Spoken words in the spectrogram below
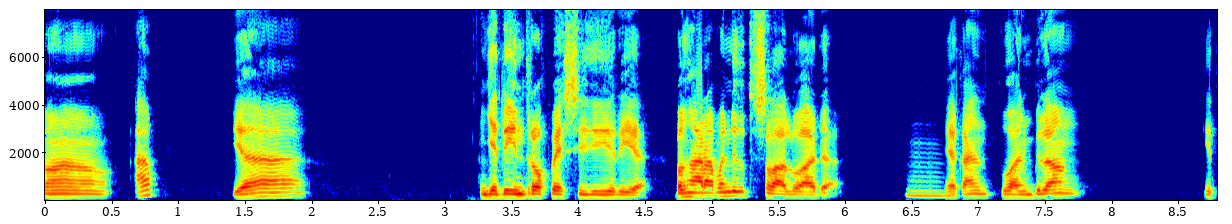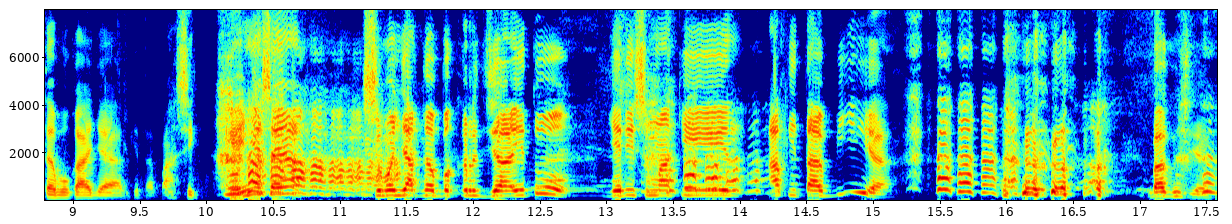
eh ap ya jadi introspeksi diri ya. Pengharapan itu selalu ada. Hmm. Ya kan Tuhan bilang kita buka aja kita asik. Kayaknya saya semenjak nggak bekerja itu jadi semakin alkitabiah. Bagus ya.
